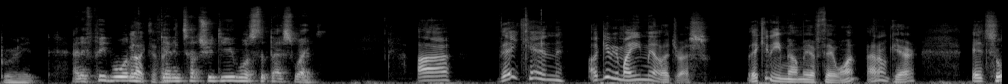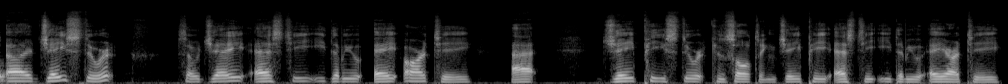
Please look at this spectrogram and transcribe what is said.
Brilliant. And if people want like to, get in touch with you, what's the best way? Uh, they can. I'll give you my email address. They can email me if they want. I don't care. It's cool. uh, J Stewart so J S T E W A R T at JP Stewart Consulting, J P S T E W A R T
